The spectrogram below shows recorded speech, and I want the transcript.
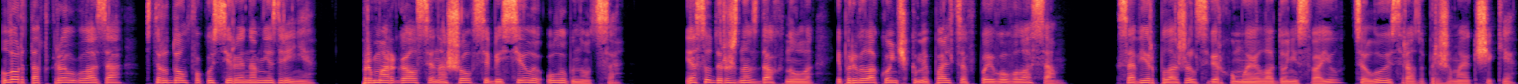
Лорд открыл глаза, с трудом фокусируя на мне зрение. Проморгался, нашел в себе силы улыбнуться. Я судорожно вздохнула и провела кончиками пальцев по его волосам. Савьер положил сверху моей ладони свою, целуя и сразу прижимая к щеке.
